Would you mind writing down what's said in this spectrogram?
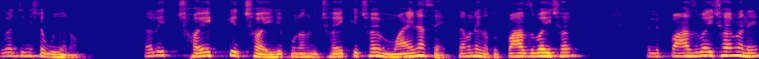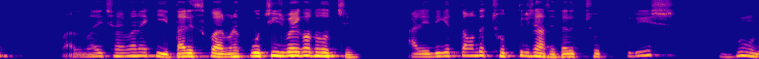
এবার জিনিসটা বুঝে নাও। তাহলে এই ছয়কে ছয়, যে কোনাকুনি ছয়কে ছয় মাইনাস এক, তার মানে কত? পাঁচ বাই ছয়। তাহলে পাঁচ বাই ছয় মানে? পাঁচ বাই ছয় মানে কি? তার স্কোয়ার মানে পঁচিশ বাই কত হচ্ছে? আর এদিকে তো আমাদের ছত্রিশ আছে। তাহলে ছত্রিশ গুণ।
